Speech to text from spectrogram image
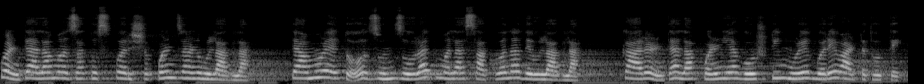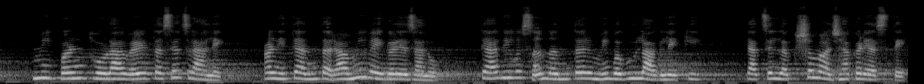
पण त्याला माझा तो स्पर्श पण जाणवू लागला. त्यामुळे तो अजून जोरात मला सात्वना देऊ लागला. कारण त्याला पण या गोष्टीमुळे बरे वाटत होते. मी पण थोडा वेळ तसेच राहिले. आणि त्यानंतर आम्ही वेगळे झालो. त्या दिवसानंतर मी बघू लागले की त्याचे लक्ष माझ्याकडे असते.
